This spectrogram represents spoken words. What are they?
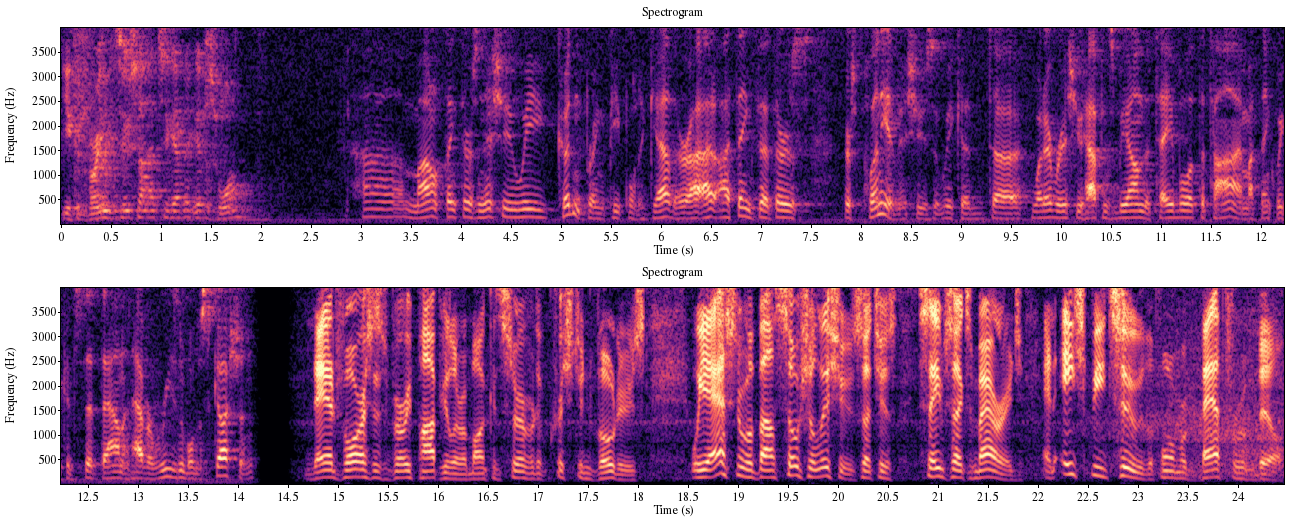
you could bring the two sides together? Give us one. Um, I don't think there's an issue we couldn't bring people together. I, I think that there's there's plenty of issues that we could, uh, whatever issue happens to be on the table at the time, I think we could sit down and have a reasonable discussion. Dan Forest is very popular among conservative Christian voters. We asked him about social issues such as same sex marriage and HB 2, the former bathroom bill.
